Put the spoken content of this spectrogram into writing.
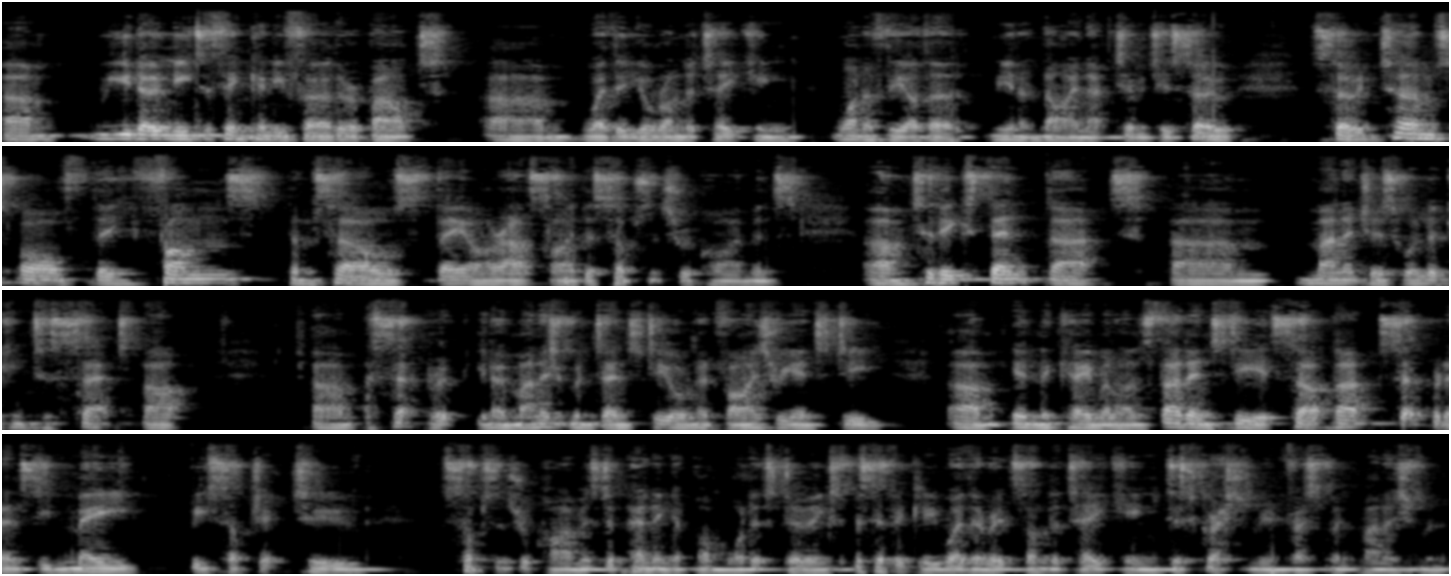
um, you don't need to think any further about um, whether you're undertaking one of the other, you know, nine activities. So, so in terms of the funds themselves, they are outside the substance requirements um, to the extent that um, managers were looking to set up um, a separate, you know, management entity or an advisory entity um, in the Cayman Islands. That entity itself, that separate entity may be subject to substance requirements depending upon what it's doing, specifically whether it's undertaking discretionary investment management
